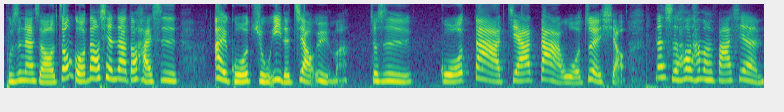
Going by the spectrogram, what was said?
不是那时候，中国到现在都还是爱国主义的教育嘛，就是国大家大我最小。那时候他们发现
